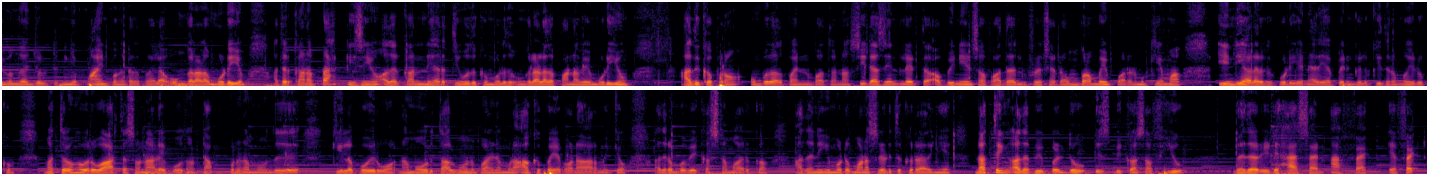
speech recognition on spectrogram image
இவங்கன்னு சொல்லிட்டு நீங்கள் பாயிண்ட் பண்ணுறது பதிலாக உங்களால் முடியும். அதற்கான ப்ராக்டிஸையும் அதற்கான நேரத்தையும் ஒதுக்கும் பொழுது உங்களால் அதை பண்ணவே முடியும். அதுக்கப்புறம் ஒன்பதாவது பாயிண்ட் பார்த்தோம்னா she doesn't let the opinions of other influencer ரொம்ப ரொம்ப இம்பார்ட்டன்ட் முக்கியமாக இந்தியாவில் இருக்கக்கூடிய நிறைய பெண்களுக்கு இது ரொம்ப இருக்கும். மற்றவங்க ஒரு வார்த்தை சொன்னாலே போதும். டப்புன்னு நம்ம வந்து கீழே போயிடுவோம் நம்ம ஒரு தாழ்வு தாழ்வான பாணி நம்மளை ஆக்குப்பைய பண்ண ஆரம்பிக்கும். அது ரொம்பவே கஷ்டமாக இருக்கும். அதை நீங்கள் மட்டும் மனசில் எடுத்துக்கிறாதீங்க. Nothing other people do is because of you whether it has an affect effect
